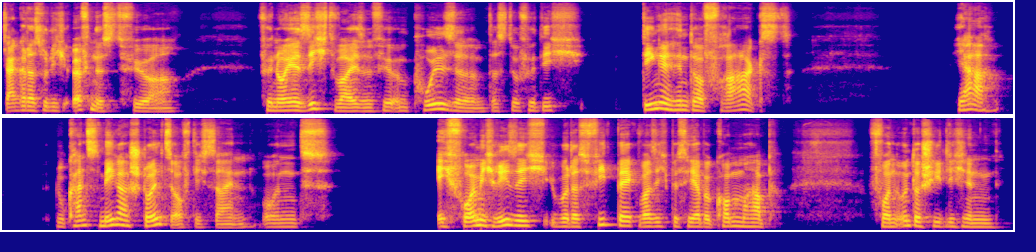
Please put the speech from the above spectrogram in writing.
danke, dass du dich öffnest für, für neue Sichtweisen, für Impulse, dass du für dich Dinge hinterfragst. Ja, du kannst mega stolz auf dich sein und ich freue mich riesig über das Feedback, was ich bisher bekommen habe von unterschiedlichen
